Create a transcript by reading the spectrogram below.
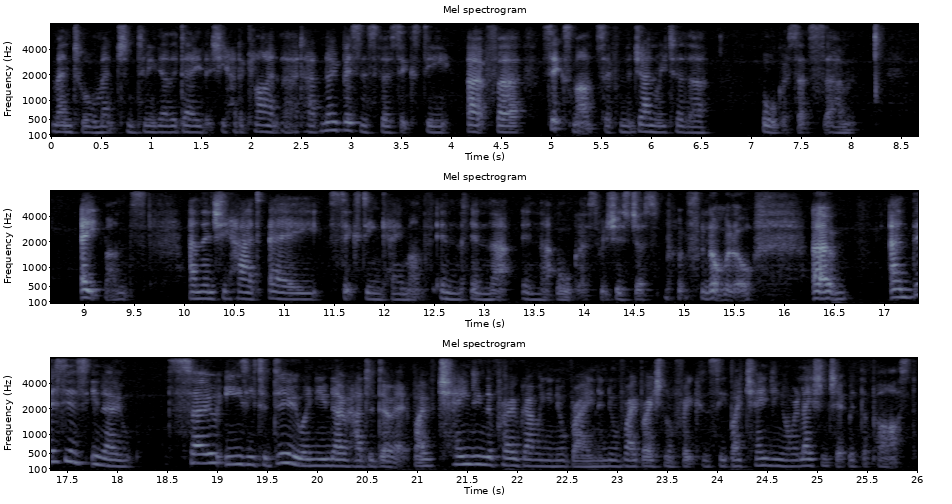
mentor mentioned to me the other day that she had a client that had had no business for 60 uh, for six months so from the january to the august that's um, eight months. And then she had a 16k month in in that in that august which is just phenomenal. Um, and this is you know so easy to do when you know how to do it by changing the programming in your brain and your vibrational frequency by changing your relationship with the past.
